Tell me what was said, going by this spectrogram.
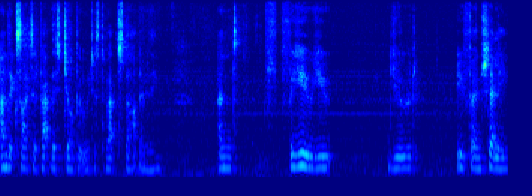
and excited about this job. We were just about to start and everything, and for you, you you you phoned Shelley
